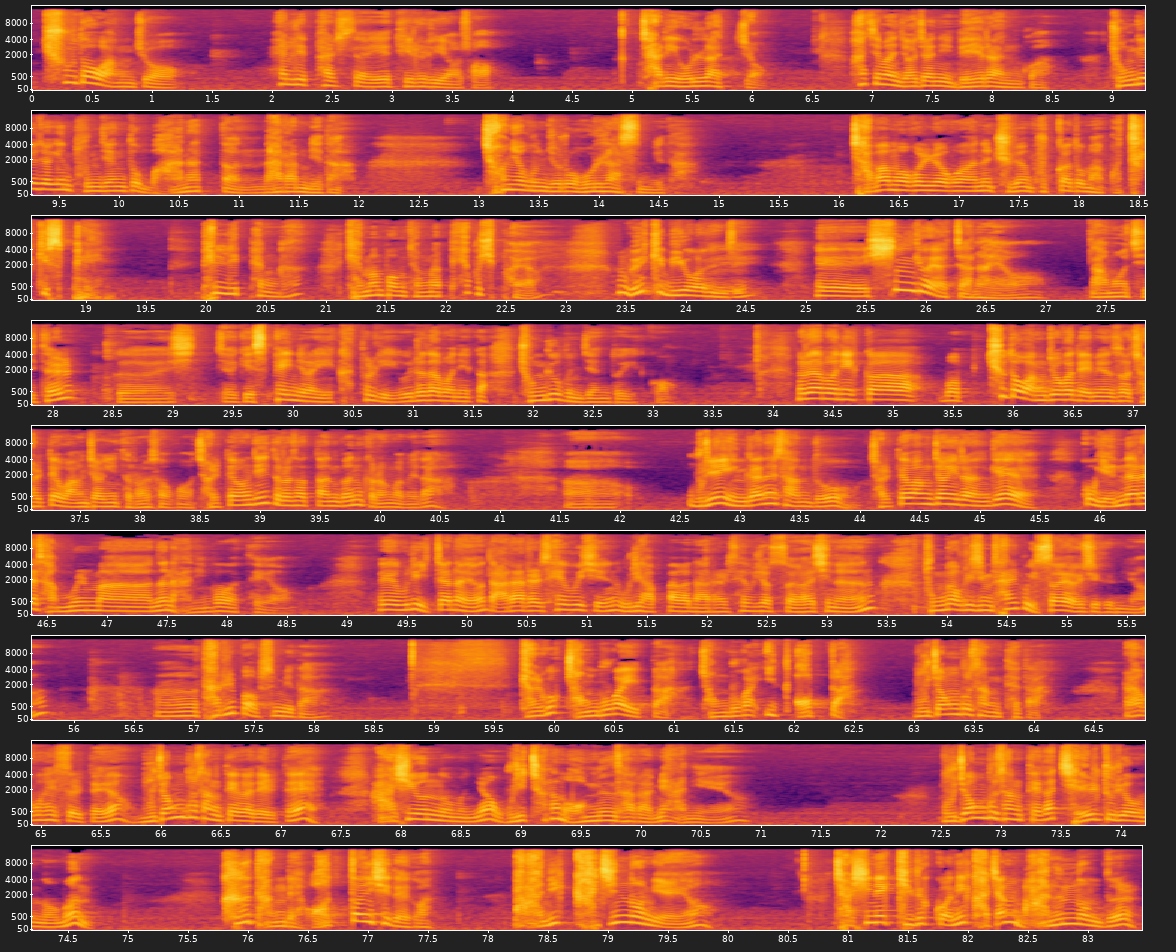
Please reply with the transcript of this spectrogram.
튜더 왕조 헨리 8세의 뒤를 이어서 자리에 올랐죠. 하지만 여전히 내란과 종교적인 분쟁도 많았던 나라입니다. 처녀군주로 올랐습니다. 잡아먹으려고 하는 주변 국가도 많고 특히 스페인, 필리핀가 걔만 보면 정말 패고 싶어요. 왜 이렇게 미워하는지 예, 신교였잖아요. 나머지들 그 저기 스페인이랑 이 카톨릭 이러다 보니까 종교 분쟁도 있고 그러다 보니까 뭐 튜더 왕조가 되면서 절대 왕정이 들어서고 절대 왕정이 들어섰다는 건 그런 겁니다. 어, 우리의 인간의 삶도 절대 왕정이라는 게 꼭 옛날의 산물만은 아닌 것 같아요. 왜 우리 있잖아요. 나라를 세우신 우리 아빠가 나라를 세우셨어요 하시는 분과 우리 지금 살고 있어요 지금요. 어, 다를 바 없습니다. 결국 정부가 있다. 정부가 있, 없다. 무정부 상태다. 라고 했을 때요. 무정부 상태가 될 때 아쉬운 놈은요. 우리처럼 없는 사람이 아니에요. 무정부 상태가 제일 두려운 놈은 그 당대 어떤 시대건 많이 가진 놈이에요. 자신의 기득권이 가장 많은 놈들.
